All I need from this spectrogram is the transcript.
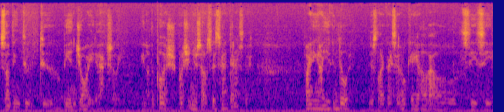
Something to, to be enjoyed, actually. You know, the push. Pushing yourself is fantastic finding out you can do it. Just like I said, okay, I'll, I'll see, see,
